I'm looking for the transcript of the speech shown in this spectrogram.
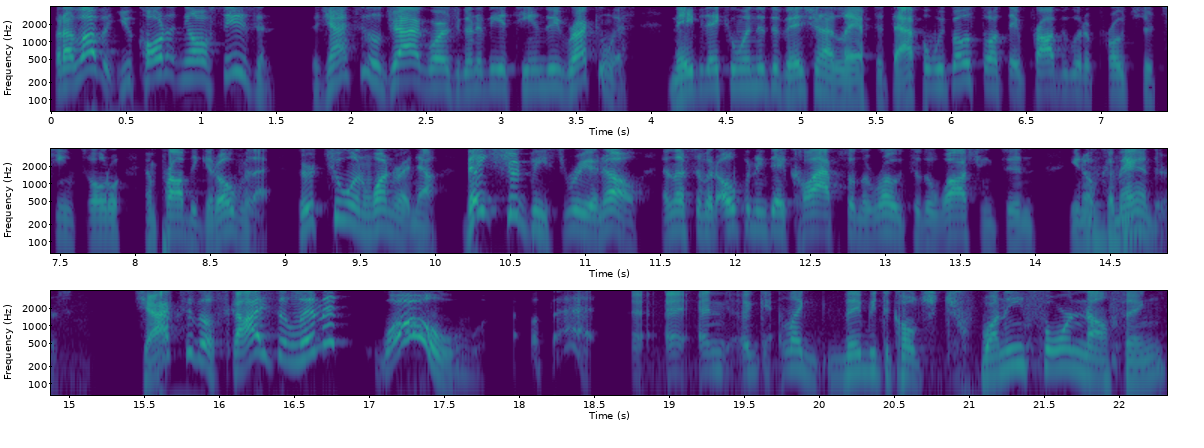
But I love it. You called it in the offseason. The Jacksonville Jaguars are going to be a team to be reckoned with. Maybe they can win the division. I laughed at that, but we both thought they probably would approach their team total and probably get over that. They're two and one right now. They should be three and zero oh, unless of an opening day collapse on the road to the Washington, you know, mm-hmm. Commanders. Jacksonville, sky's the limit. Whoa, how about that? And, and again, like they beat the Colts twenty four nothing,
